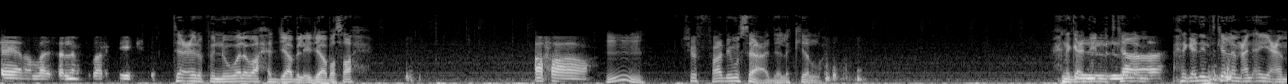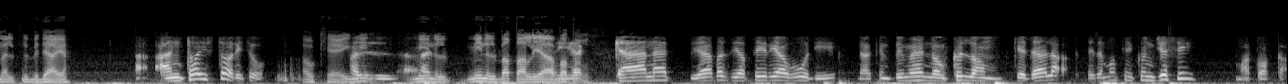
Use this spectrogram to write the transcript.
خير الله يسلمك ويبارك فيك. تعرف أنه ولا واحد جاب الإجابة صح؟ أفا. امم شوف هذه مساعدة لك يلا. إحنا قاعدين. نتكلم إحنا قاعدين نتكلم عن أي عمل في البداية؟ عن Toy Story 2 okay. مين ال- مين, ال... مين البطل يا بطل؟ كانت يا بس يطير يا وودي لكن بما إنهم كلهم كذا لا إذا ممكن يكون جيسي ما أتوقع.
